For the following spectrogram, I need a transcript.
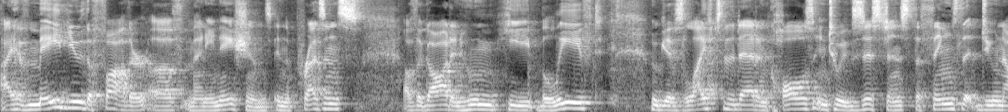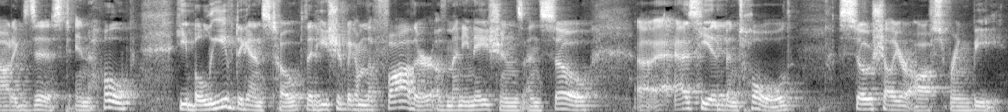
I have made you the father of many nations in the presence of the God in whom he believed who gives life to the dead and calls into existence the things that do not exist. In hope, he believed against hope that he should become the father of many nations, and so, uh, as he had been told, so shall your offspring be.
